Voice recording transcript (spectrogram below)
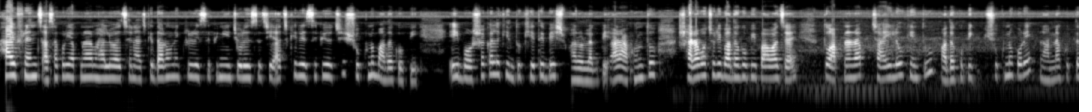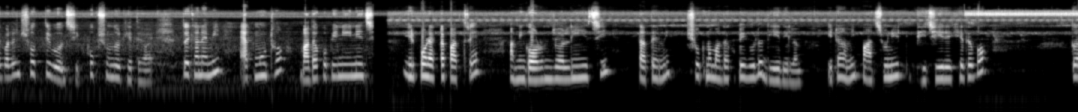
হাই ফ্রেন্ডস আশা করি আপনারা ভালো আছেন। আজকে দারুণ একটি রেসিপি নিয়ে চলে এসেছি। আজকের রেসিপি হচ্ছে শুকনো বাঁধাকপি। এই বর্ষাকালে কিন্তু খেতে বেশ ভালো লাগবে। আর এখন তো সারা বছরই বাঁধাকপি পাওয়া যায়। তো আপনারা চাইলেও কিন্তু বাঁধাকপি শুকনো করে রান্না করতে পারেন। সত্যি বলছি, খুব সুন্দর খেতে হয়। তো এখানে আমি এক মুঠো বাঁধাকপি নিয়ে নিয়েছি। এরপর একটা পাত্রে আমি গরম জল নিয়েছি। তাতে আমি শুকনো বাঁধাকপিগুলো দিয়ে দিলাম। এটা আমি পাঁচ মিনিট ভিজিয়ে রেখে দেবো। তো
